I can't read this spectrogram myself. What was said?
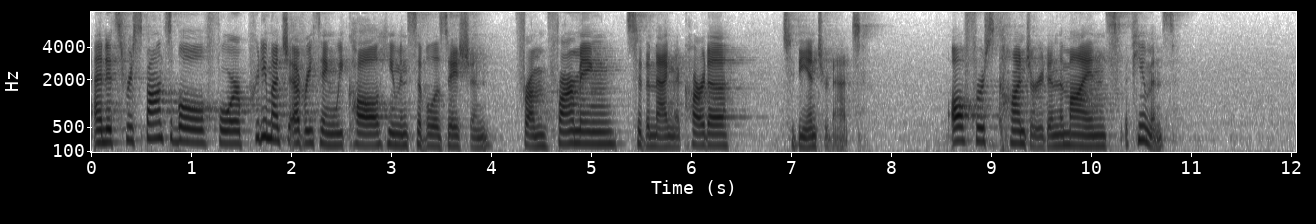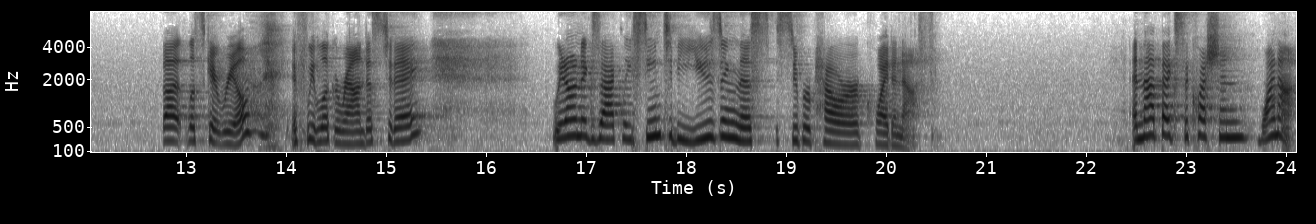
And it's responsible for pretty much everything we call human civilization from farming to the Magna Carta to the internet, all first conjured in the minds of humans. But let's get real. If we look around us today, we don't exactly seem to be using this superpower quite enough. And that begs the question why not?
